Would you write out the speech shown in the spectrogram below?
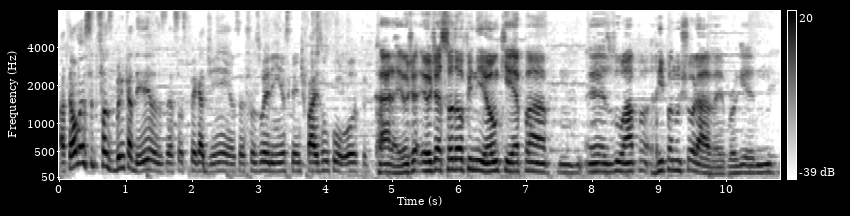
Até o lance dessas brincadeiras, dessas pegadinhas, essas zoeirinhas que a gente faz um com o outro. Cara, eu já, eu já sou da opinião que é pra é, zoar, pra, rir pra não chorar, velho. Porque.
